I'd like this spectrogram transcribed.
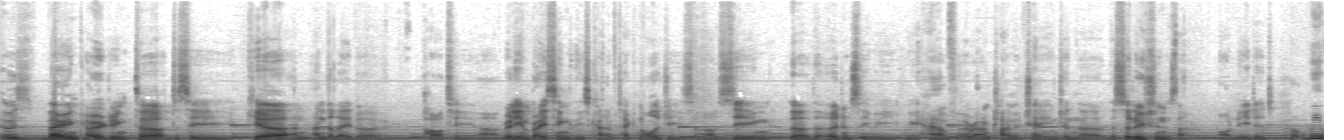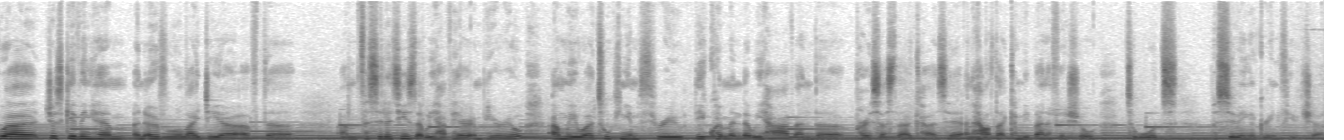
it was very encouraging to, to see Keir and, and the Labour Party uh, really embracing these kind of technologies, uh, seeing the, the urgency we, we have around climate change and the, the solutions that are needed. We were just giving him an overall idea of the um, facilities that we have here at Imperial and we were talking him through the equipment that we have and the process that occurs here and how that can be beneficial towards pursuing a green future.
